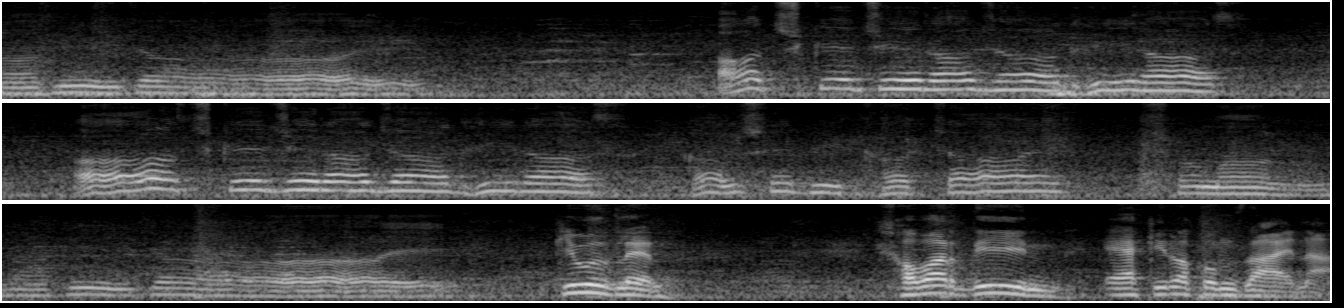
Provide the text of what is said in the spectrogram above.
নাহি যায়। আজকে যে রাজা ধীরাস আজকে যে রাজা ধীরাস কাল সে ভিক্ষা চায়। সমান নাহি যায়। কি বুঝলেন? সবার দিন একই রকম যায় না।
